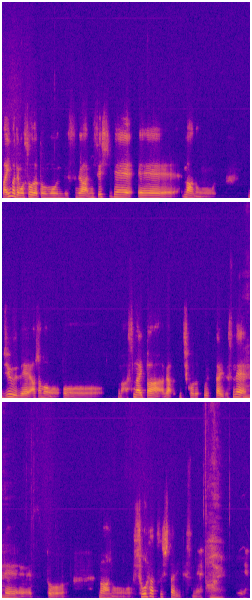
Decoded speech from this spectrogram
まあ、今でもそうだと思うんですが、見せしめ、えーまあ、あの銃で頭をまあ、スナイパーが撃ち殺撃ったりですね、うん、えー、っとまあ、あの衝殺したりですね、はい、えー、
